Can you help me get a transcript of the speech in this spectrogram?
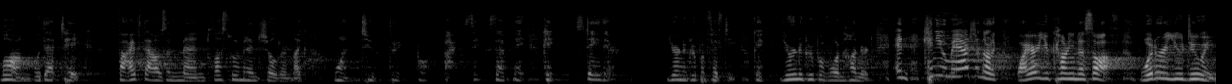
long would that take? 5,000 men plus women and children, like one, two, three, four, five, six, seven, eight. Okay, stay there. You're in a group of 50. Okay, you're in a group of 100. And can you imagine? They're like, why are you counting us off? What are you doing?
